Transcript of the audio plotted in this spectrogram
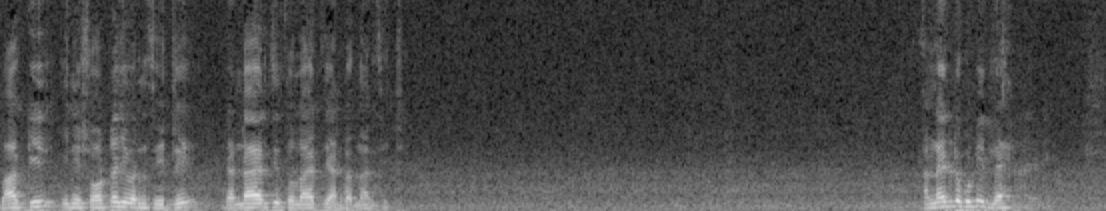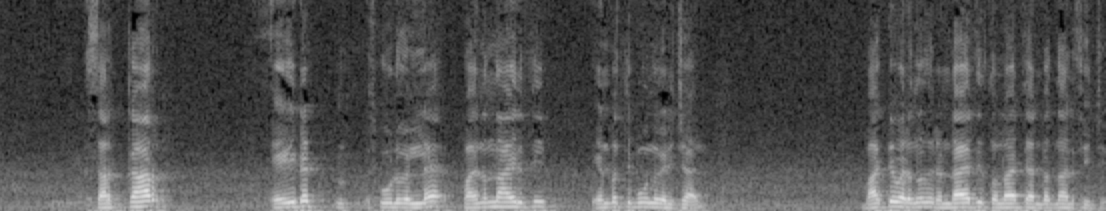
ബാക്കി ഇനി ഷോർട്ടേജ് വരുന്ന സീറ്റ് രണ്ടായിരത്തി തൊള്ളായിരത്തി അൻപത്തിനാല് സീറ്റ് അണ്ണേരിട്ട് കൂട്ടിയില്ലേ സർക്കാർ എയ്ഡഡ് സ്കൂളുകളിൽ പതിനൊന്നായിരത്തി എൺപത്തി മൂന്ന് കഴിച്ചാൽ ബാക്കി വരുന്നത് രണ്ടായിരത്തി തൊള്ളായിരത്തി അൻപത്തിനാല് സീറ്റ്.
